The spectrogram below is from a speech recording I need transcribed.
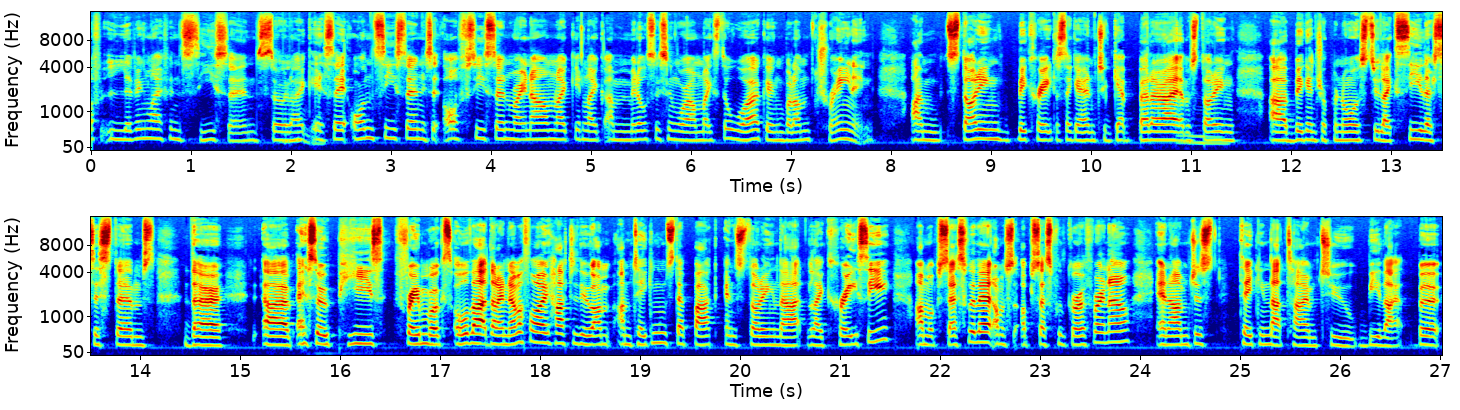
of living life in seasons. So like, Mm. is it on season? Is it off season? Right now, I'm like in like a middle season where I'm like still working, but I'm training. I'm studying big creators again to get better at. it. I'm Mm. studying uh, big entrepreneurs to like see their systems, their uh, SOPs, frameworks, all that that I never thought I had to do. I'm I'm taking a step back and studying that like crazy. I'm obsessed with it. I'm s- obsessed with growth right now, and I'm just taking that time to be that. But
